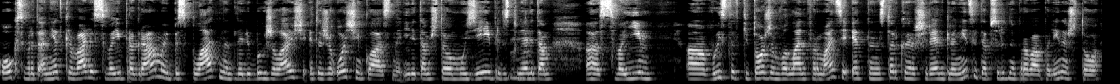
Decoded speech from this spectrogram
Оксфорд, они открывали свои программы бесплатно для любых желающих, это же очень классно. Или там, что музеи предоставляли там а, свои а, выставки тоже в онлайн-формате, это настолько расширяет границы, ты абсолютно права, Полина, что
